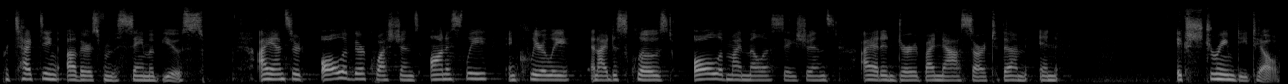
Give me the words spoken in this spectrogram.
protecting others from the same abuse. I answered all of their questions honestly and clearly, and I disclosed all of my molestations I had endured by Nassar to them in extreme detail.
